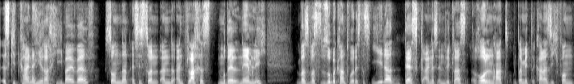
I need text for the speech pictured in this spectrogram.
es gibt keine Hierarchie bei Valve, sondern es ist so ein, ein, ein flaches Modell. Nämlich, was, was so bekannt wurde, ist, dass jeder Desk eines Entwicklers Rollen hat. Damit kann er sich von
